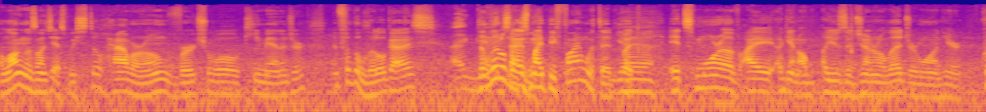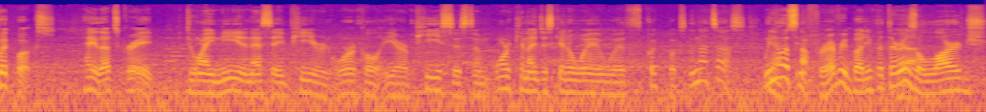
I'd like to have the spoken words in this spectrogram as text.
along those lines, yes, we still have our own virtual key manager. And for the little guys, Uh, the yeah, little guys might be fine with it, Yeah, but yeah. it's more of I again. I'll, I'll use the general ledger one here. QuickBooks. Hey, that's great. Do I need an SAP or an Oracle ERP system, or can I just get away with QuickBooks? And that's us. We know it's not for everybody, but there is a large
